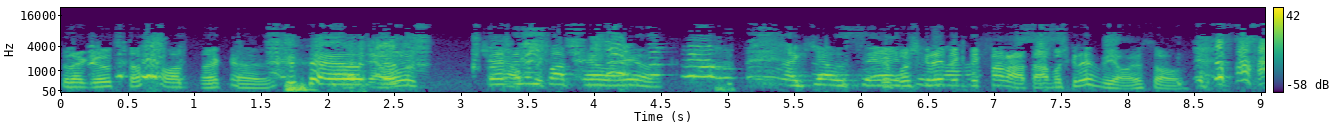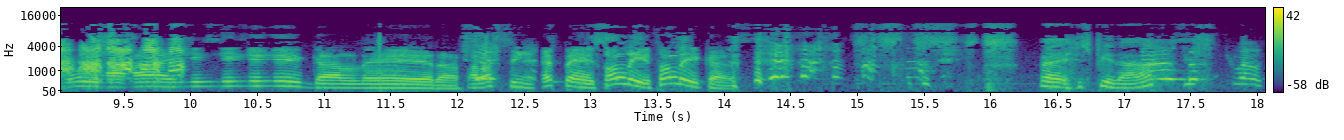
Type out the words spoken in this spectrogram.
O dragão tá foda, né, cara? Até hoje. Escreve no papel aí, ó. Aqui é o sétimo. Eu vou escrever que tem que falar, tá? Vou escrever, olha só. Olá, aí, galera. Fala assim, repete, só lê, só lê, cara. É, respirar. Vamos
